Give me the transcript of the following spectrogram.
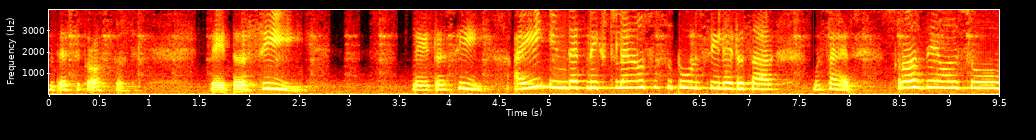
मग ते असे क्रॉस करते. Letter C letter C I in that next line also two C letters are मग सांगायचं. Cross them also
